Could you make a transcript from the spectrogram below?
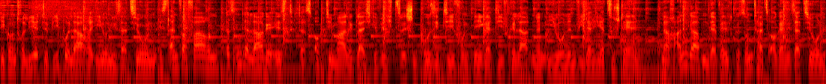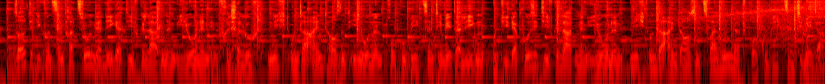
Die kontrollierte bipolare Ionisation ist ein Verfahren, das in der Lage ist, das optimale Gleichgewicht zwischen positiv und negativ geladenen Ionen wiederherzustellen. Nach Angaben der Weltgesundheitsorganisation sollte die Konzentration der negativ geladenen Ionen in frischer Luft nicht unter 1000 Ionen pro Kubikzentimeter liegen und die der positiv geladenen Ionen nicht unter 1200 pro Kubikzentimeter.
